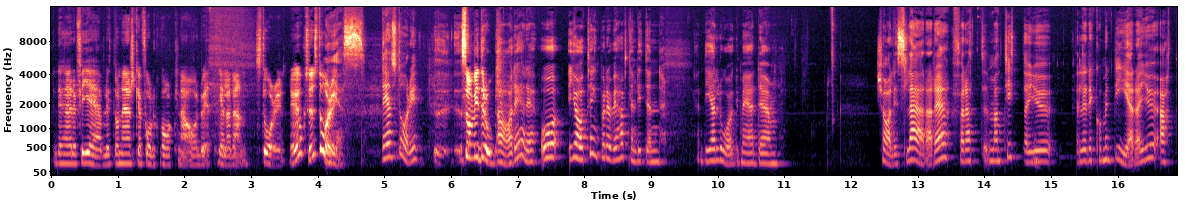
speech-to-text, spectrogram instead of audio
det här är för jävligt och när ska folk vakna och du vet hela den storyn. Det är också en story Yes. Det är en story. som vi drog. Ja, det är det. Och jag har tänkt på det, vi har haft en liten dialog med eh, Charlies lärare för att man tittar ju, eller rekommenderar ju att,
